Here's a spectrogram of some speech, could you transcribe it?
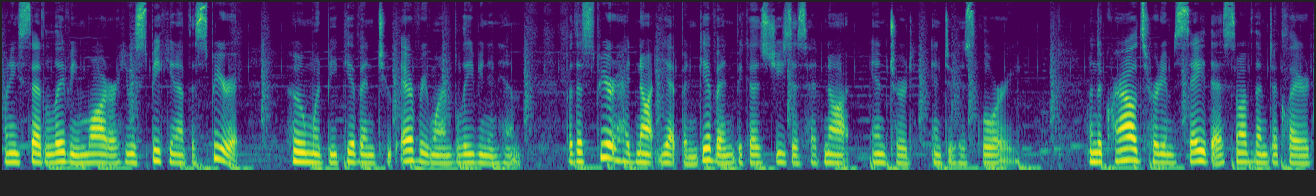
When he said living water, he was speaking of the Spirit, whom would be given to everyone believing in him. But the Spirit had not yet been given because Jesus had not entered into his glory. When the crowds heard him say this, some of them declared,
